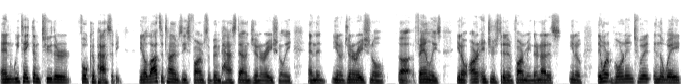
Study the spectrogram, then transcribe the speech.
and we take them to their full capacity. You know, lots of times these farms have been passed down generationally, and the you know generational uh, families, you know, aren't interested in farming. They're not as you know they weren't born into it in the way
